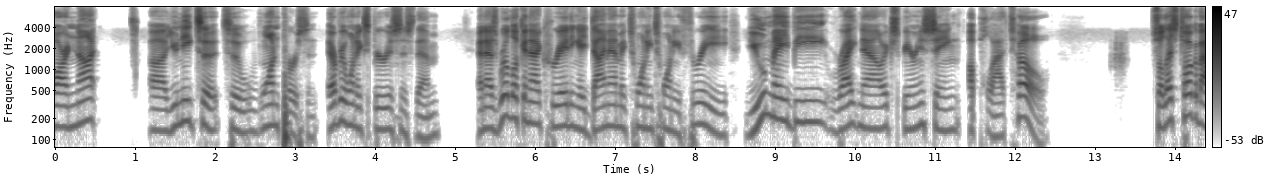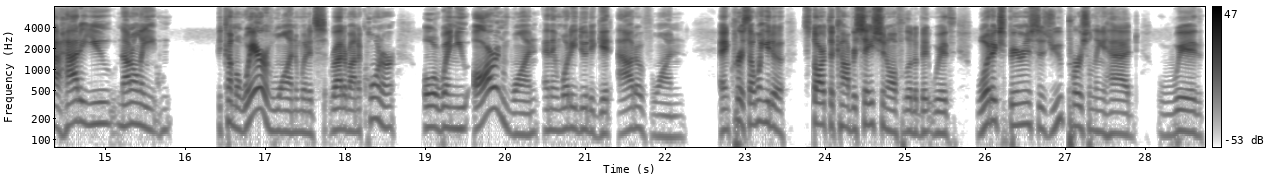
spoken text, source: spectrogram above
are not uh, unique to, to one person. Everyone experiences them. And as we're looking at creating a dynamic 2023, you may be right now experiencing a plateau. So let's talk about how do you not only become aware of one when it's right around the corner, or when you are in one, and then what do you do to get out of one? And Chris, I want you to start the conversation off a little bit with what experiences you personally had with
